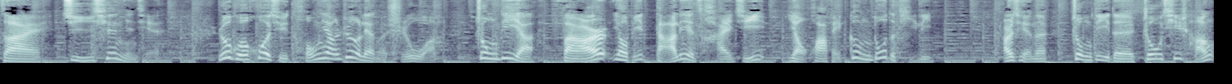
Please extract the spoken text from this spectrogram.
在几千年前，如果获取同样热量的食物啊，种地啊，反而要比打猎采集要花费更多的体力。而且呢，种地的周期长，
